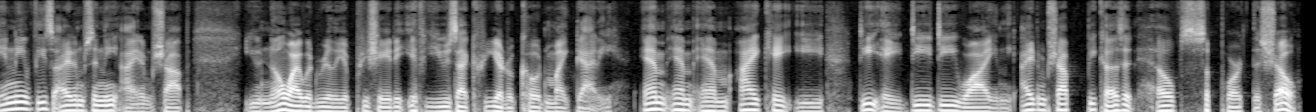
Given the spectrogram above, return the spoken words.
any of these items in the item shop, you know I would really appreciate it if you use that creator code Mike Daddy M M M I K E D A D D Y in the item shop because it helps support the show.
